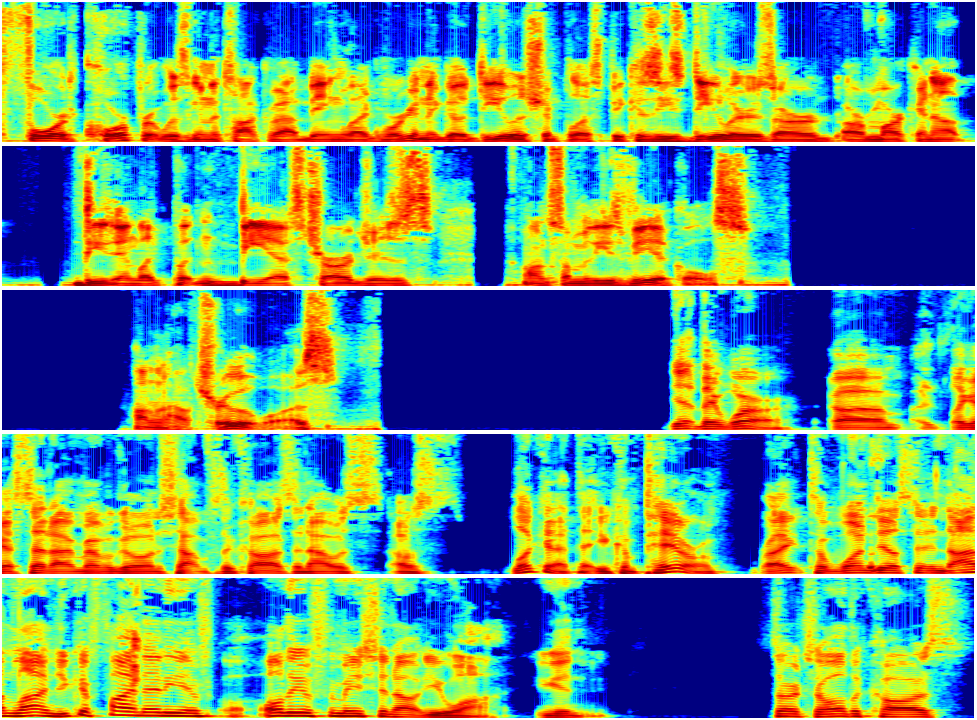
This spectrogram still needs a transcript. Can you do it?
Ford corporate was going to talk about being like we're going to go dealership because these dealers are are marking up these and like putting BS charges on some of these vehicles. I don't know how true it was. Yeah, they were. Um, like I said, I remember going shopping for the cars, and I was I was looking at that. You compare them right to one deal and online. You can find any all the information out you want. You can search all the cars,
